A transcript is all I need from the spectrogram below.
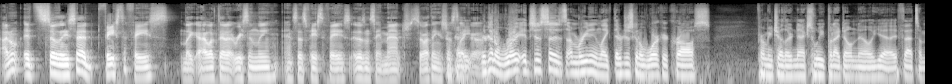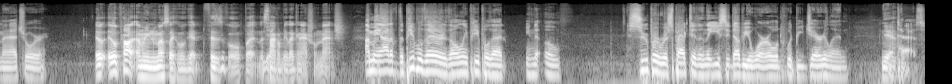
I don't. It's so they said face to face like I looked at it recently and it says face to face. It doesn't say match, so I think it's just Okay, like a, they're gonna work. It just says I'm reading like they're just gonna work across from each other next week, but I don't know. Yeah, if that's a match or. It, it'll probably. I mean, most likely will get physical, but it's Yeah. not gonna be like an actual match. I mean, out of the people there, the only people that you know oh, super respected in the ECW world would be Jerry Lynn Yeah, and Taz.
